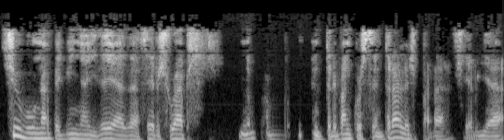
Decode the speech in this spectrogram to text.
Sí hubo una pequeña idea de hacer swaps entre bancos centrales para si había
